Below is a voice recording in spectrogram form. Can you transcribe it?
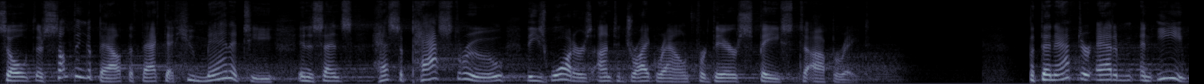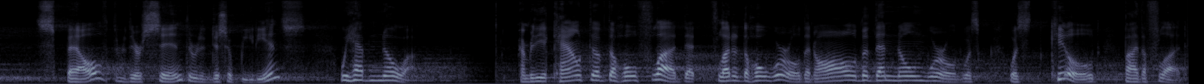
So there's something about the fact that humanity, in a sense, has to pass through these waters onto dry ground for their space to operate. But then after Adam and Eve fell through their sin, through their disobedience, we have Noah. Remember the account of the whole flood that flooded the whole world, and all the then known world was, was killed by the flood.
